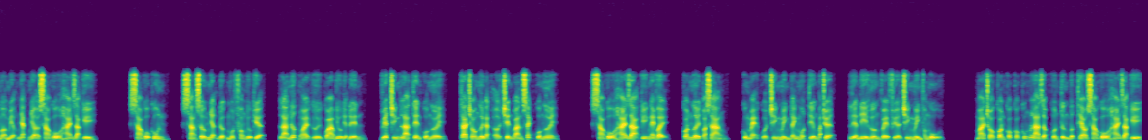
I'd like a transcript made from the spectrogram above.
mở miệng nhắc nhở xảo gỗ hải dạ kỳ. Xảo gỗ cun, sáng sớm nhận được một phong biểu kiện, là nước ngoài gửi qua biêu điện đến, viết chính là tên của ngươi, ta cho ngươi đặt ở trên bản sách của ngươi. Xảo gỗ hải dạ kỳ nghe vậy, con ngươi tỏa sáng, cùng mẹ của chính mình đánh một tiếng bắt chuyện, liền đi hướng về phía chính mình phòng ngủ. Mà chó con cỏ cỏ cũng là dập quân từng bước theo xảo gỗ hải dạ kỳ,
